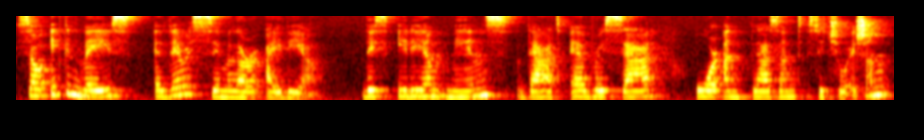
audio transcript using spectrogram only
So it conveys a very similar idea. This idiom means that every sad or unpleasant situation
